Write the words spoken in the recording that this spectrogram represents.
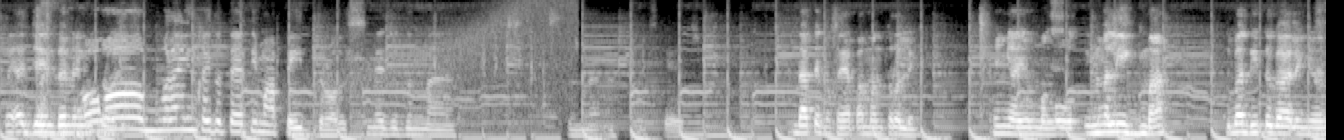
may agenda na yung Oo, troll. mula yung kay Duterte, mga paid trolls. Medyo dun na, dun na, sketch. Dati masaya pa man troll eh. Yun nga yung mga, yung mga ligma. Diba dito galing yun?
